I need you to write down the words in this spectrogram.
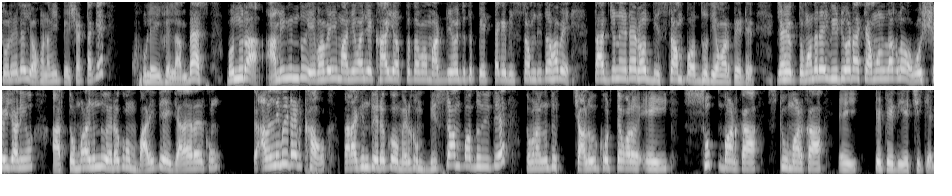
চলে এলো যখন আমি প্রেশারটাকে খুলেই ফেললাম। ব্যাস, বন্ধুরা, আমি কিন্তু এভাবেই মাঝে মাঝে খাই, অর্থাৎ আমার মাঝে মাঝে তো পেটটাকে বিশ্রাম দিতে হবে, তার জন্য এটা হলো বিশ্রাম পদ্ধতি আমার পেটের। যাই হোক, তোমাদের এই ভিডিওটা কেমন লাগল অবশ্যই জানিও, আর তোমরা কিন্তু এরকম বাড়িতে, যারা এরকম আনলিমিটেড খাও, তারা কিন্তু এরকম এরকম বিশ্রাম পদ্ধতিতে তোমরা কিন্তু চালু করতে পারো এই স্যুপ মার্কা স্টু মার্কা, এই পেঁপে দিয়ে চিকেন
